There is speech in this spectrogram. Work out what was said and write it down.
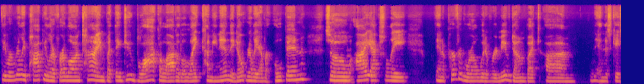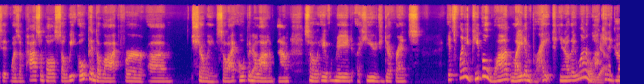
they were really popular for a long time, but they do block a lot of the light coming in. They don't really ever open. So mm-hmm. I actually, in a perfect world, would have removed them, but um, in this case, it wasn't possible. So we opened a lot for um, showing. So I opened yeah. a lot of them. So it made a huge difference it's funny people want light and bright you know they want to Oh, walk yeah. in and go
